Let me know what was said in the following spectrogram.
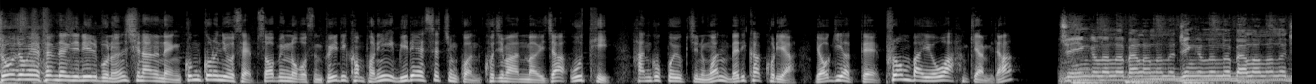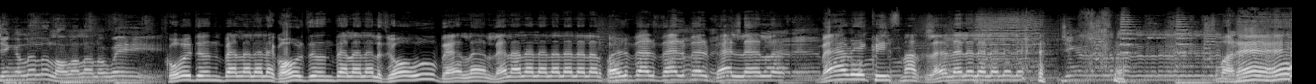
조우종의 FM댕진 1부는 신한은행, 꿈꾸는 요셉, 서빙로봇은 VD컴퍼니, 미래에셋증권, 코지마 안마의자, 우티, 한국보육진흥원, 메디카 코리아, 여기어때, 프롬바이오와 함께합니다. 골든 벨라렐라 골든 벨라렐라 조우 벨라렐라렐라렐라 벨벨벨벨 벨렐라 메리 크리스마스 렐렐렐렐렐렐 그만해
